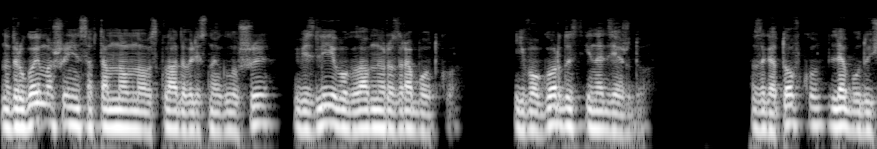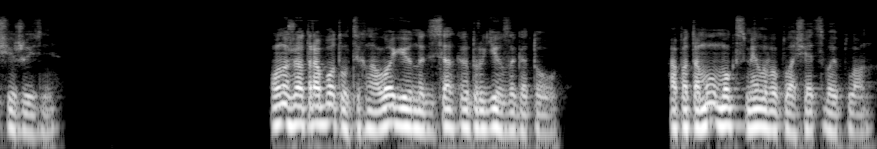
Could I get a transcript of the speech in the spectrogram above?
На другой машине с автономного склада в лесной глуши везли его главную разработку, его гордость и надежду. Заготовку для будущей жизни. Он уже отработал технологию на десятках других заготовок а потому мог смело воплощать свой план.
